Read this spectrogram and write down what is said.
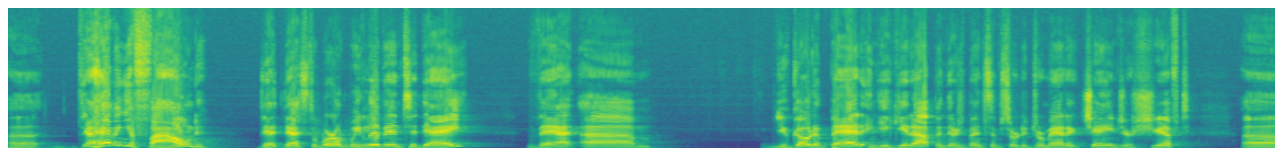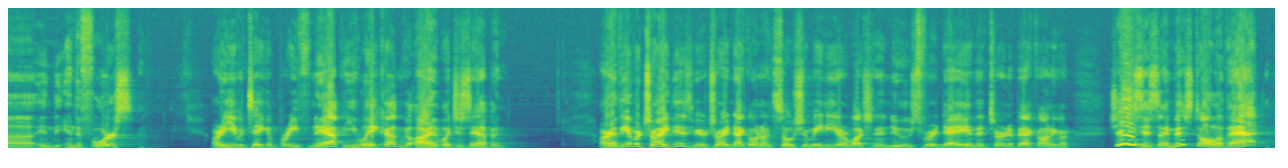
Uh, haven't you found that that's the world we live in today? That. Um, you go to bed and you get up and there's been some sort of dramatic change or shift uh, in the in the force, or you even take a brief nap and you wake up and go, "All right, what just happened?" Or have you ever tried this? Have you ever tried not going on social media or watching the news for a day and then turn it back on and go, "Jesus, I missed all of that."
